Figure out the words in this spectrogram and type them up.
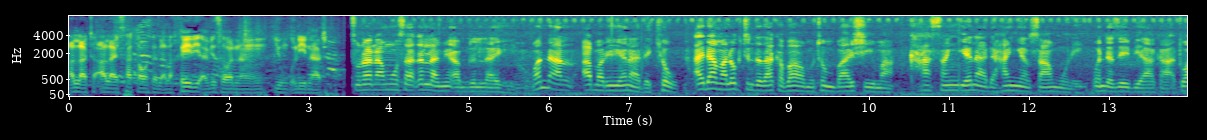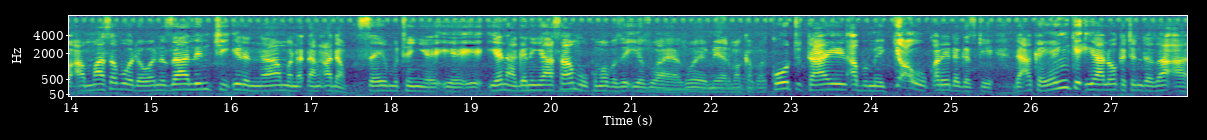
Allah ta'ala ya saka mata da alkhairi a bisa wannan yunkuri nata. Sunana Musa Dallami Abdullahi. Wannan al'amari yana da kyau. Ai dama lokacin da zaka ba wa mutum bashi ma ka san yana da hanyar samu ne wanda zai biya ka. To amma saboda wani zalunci irin namu na dan adam sai mutum yana ganin ya samu kuma ba zai iya zuwa ya zo ya mayar maka ba. Kotu ta yi abu mai kyau ƙwarai da gaske da aka yanke iya lokacin da za a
